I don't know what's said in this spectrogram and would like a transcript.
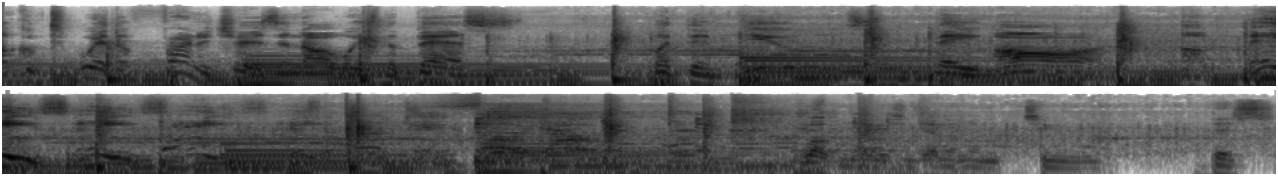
Welcome to where the furniture isn't always the best, but the views, they are amazing. Welcome, ladies and gentlemen, to this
